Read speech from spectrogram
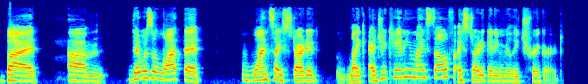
But um, there was a lot that once I started like educating myself, I started getting really triggered.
